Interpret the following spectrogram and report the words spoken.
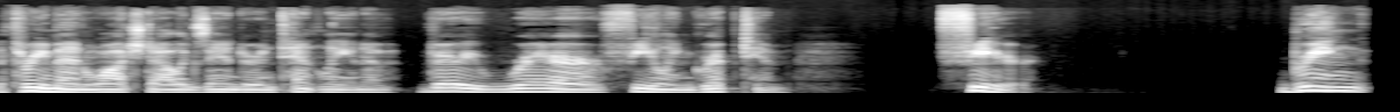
The three men watched Alexander intently, and a very rare feeling gripped him fear. Bring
